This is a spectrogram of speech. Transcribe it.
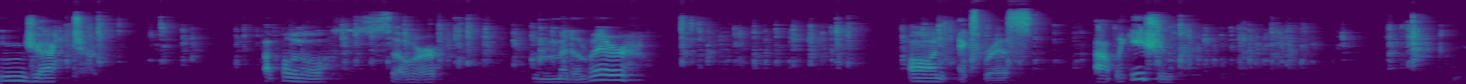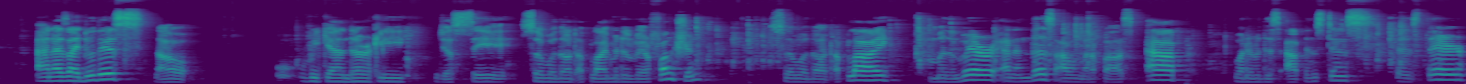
inject apollo server middleware on express application. And as I do this now we can directly just say server.apply middleware function server.apply middleware and in this I'm gonna pass app whatever this app instance is there.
